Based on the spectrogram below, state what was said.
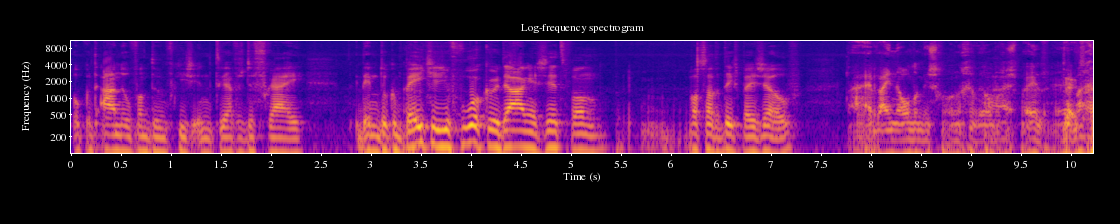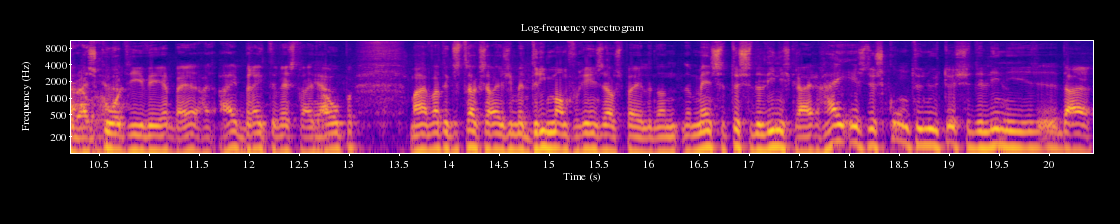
ook het aandeel van Dumfries in de treffers de Vrij. Ik denk dat ook een beetje je voorkeur daarin zit van wat staat het dichtst bij jezelf. Ja, Wijnaldum is gewoon een geweldige speler. hè. geweldig, hij scoort hier weer. bij- Hij, hij breekt de wedstrijd Ja. open. Maar wat ik straks zei, als je met drie man voorin zou spelen, dan de mensen tussen de linies krijgen. Hij is dus continu tussen de linies eh, daar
